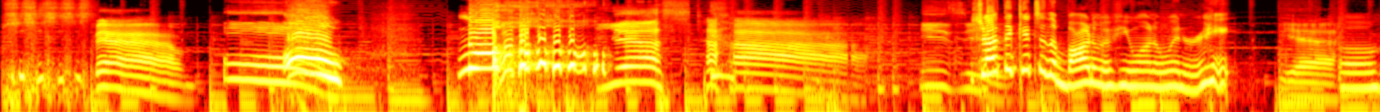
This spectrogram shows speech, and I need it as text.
Bam. Boom. oh! No! Yes! Haha! Easy. So I have to get to the bottom if you want to win, right? Yeah. Oh.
